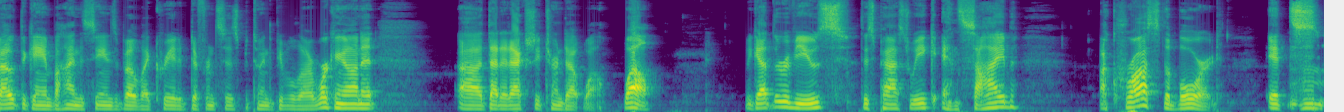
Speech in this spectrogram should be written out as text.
about the game behind the scenes about like creative differences between the people that are working on it uh, that it actually turned out well well we got the reviews this past week and Syb across the board it's mm-hmm.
